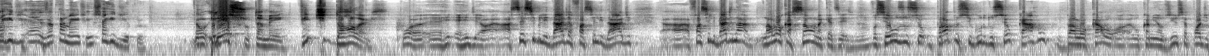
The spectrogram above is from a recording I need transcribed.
ridícula. ridi- é, exatamente, isso é ridículo. Então, isso- Preço também. 20 dólares. Pô, é, é a acessibilidade, a facilidade, a, facilidade na, na locação, né? Quer dizer, você usa o, seu, o próprio seguro do seu carro para alocar o, o caminhãozinho. Você pode,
